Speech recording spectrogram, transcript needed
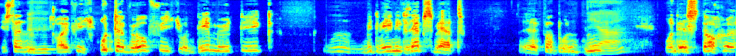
ist dann mhm. häufig unterwürfig und demütig, hm, mit wenig Selbstwert äh, verbunden. Ja. Und ist doch äh,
